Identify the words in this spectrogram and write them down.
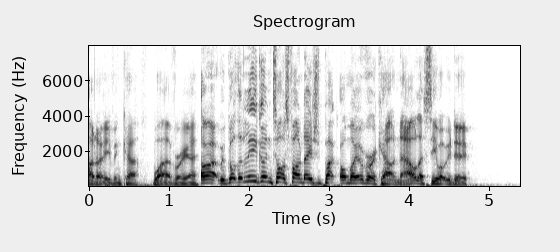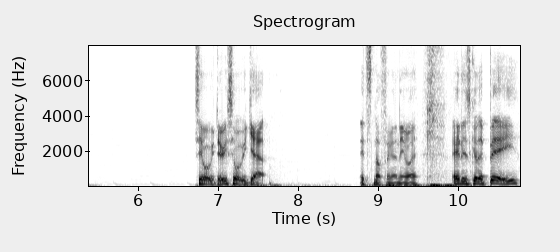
I don't even care. Whatever, yeah. All right, we've got the Ligue 1 Tots Foundation pack on my other account now. Let's see what we do. See what we do. See what we get. It's nothing anyway. It is going to be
